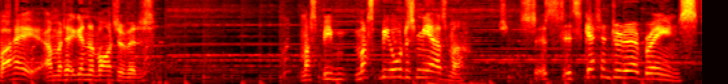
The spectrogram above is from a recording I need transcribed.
But hey, I'm taking advantage of it. Must be must be all this miasma. It's, it's, it's getting to their brains.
